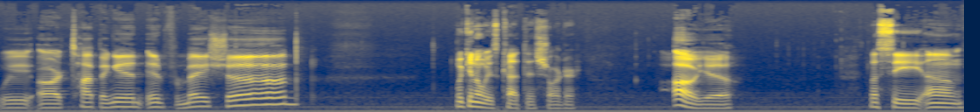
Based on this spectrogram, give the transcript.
We are typing in information. We can always cut this shorter. Oh yeah. Let's see. Um,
